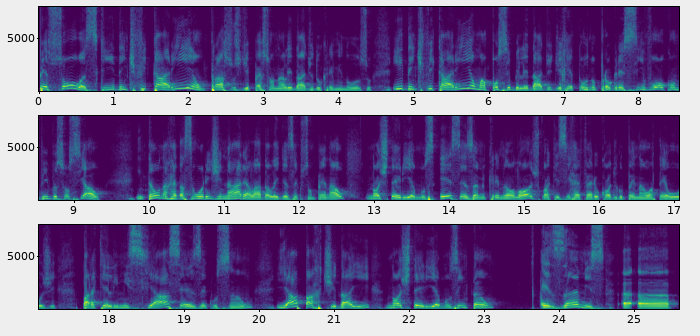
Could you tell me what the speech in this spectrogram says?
pessoas que identificariam traços de personalidade do criminoso, identificariam a possibilidade de retorno progressivo ao convívio social. Então, na redação originária lá da Lei de Execução Penal, nós teríamos esse exame criminológico a que se refere o Código Penal até hoje, para que ele iniciasse a execução, e a partir daí nós teríamos então exames uh, uh,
